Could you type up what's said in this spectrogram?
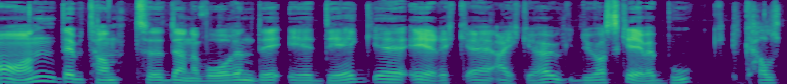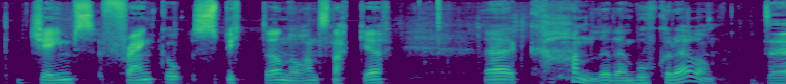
annen debutant denne våren, det er deg, Erik eh, Eikehaug. Du har skrevet bok kalt 'James Franco spytter når han snakker'. Hva handler den boka der om? Det,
